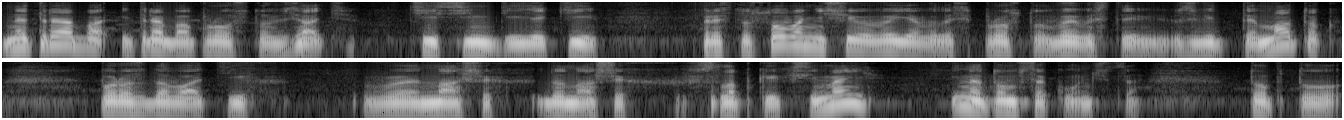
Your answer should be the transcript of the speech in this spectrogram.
не треба, і треба просто взяти ті сім'ї, які пристосованіші виявились, просто вивести звідти маток, пороздавати їх в наших, до наших слабких сімей, і на тому все кончиться. Тобто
